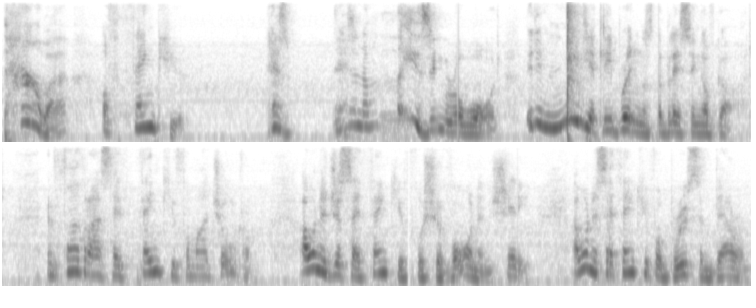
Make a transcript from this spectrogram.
power of thank you has, has an amazing reward. It immediately brings the blessing of God. And Father, I say thank you for my children. I want to just say thank you for Siobhan and Shetty. I want to say thank you for Bruce and Darren.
